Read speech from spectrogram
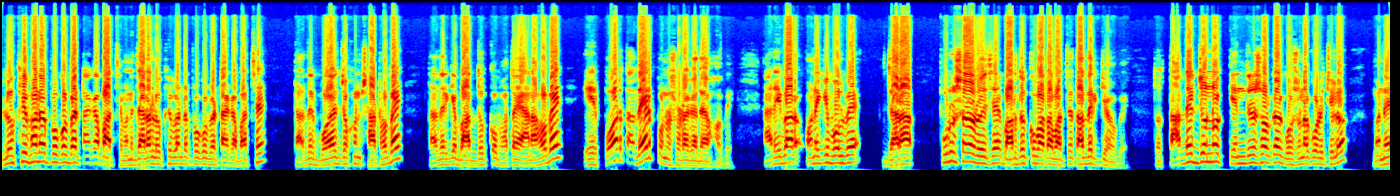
লক্ষ্মী ভাণ্ডার প্রকল্পের টাকা পাচ্ছে মানে যারা লক্ষ্মী ভাণ্ডার প্রকল্পের টাকা পাচ্ছে তাদের বয়স যখন ষাট হবে, তাদেরকে বার্ধক্য ভাতায় আনা হবে, এরপর তাদের পনেরোশো টাকা দেওয়া হবে। আর এবার অনেকে বলবে, যারা পুরুষরা রয়েছে, বার্ধক্য ভাতা পাচ্ছে তাদের কি হবে? তো তাদের জন্য কেন্দ্রীয় সরকার ঘোষণা করেছিল মানে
